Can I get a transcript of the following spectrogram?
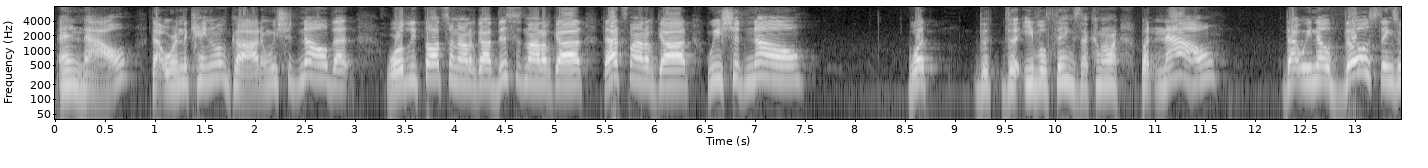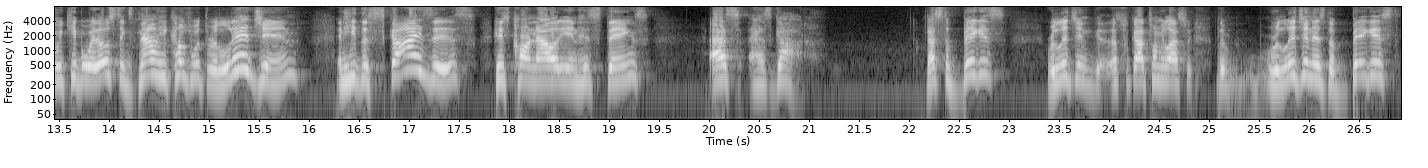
And now that we're in the kingdom of God, and we should know that worldly thoughts are not of God, this is not of God, that's not of God, we should know what the, the evil things that come around. But now that we know those things and we keep away those things, now he comes with religion and he disguises his carnality and his things as, as God. That's the biggest religion. That's what God told me last week. The religion is the biggest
